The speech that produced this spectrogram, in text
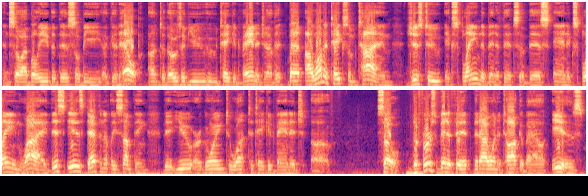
And so I believe that this will be a good help unto those of you who take advantage of it. But I want to take some time just to explain the benefits of this and explain why this is definitely something that you are going to want to take advantage of. So, the first benefit that I want to talk about is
